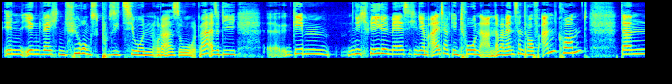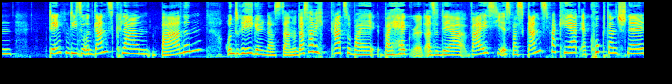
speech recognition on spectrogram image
in irgendwelchen Führungspositionen oder so. Ne? Also die äh, geben nicht regelmäßig in ihrem Alltag den Ton an. Aber wenn es dann drauf ankommt, dann denken die so in ganz klaren Bahnen und regeln das dann. Und das habe ich gerade so bei, bei Hagrid. Also der weiß, hier ist was ganz verkehrt, er guckt dann schnell,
